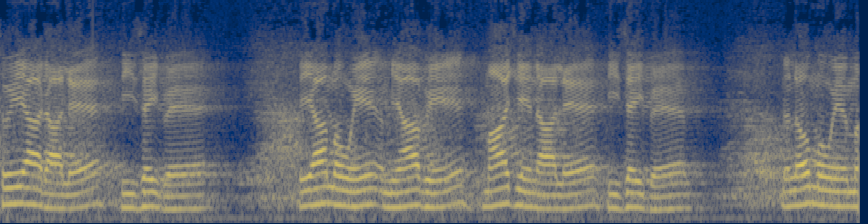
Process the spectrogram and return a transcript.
ဆွေးရတာလဲဒီစိတ်ပဲတရားမဝင်အများပင်မှားကျင်တာလဲဒီစိတ်ပဲနှလုံးမဝင်မ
